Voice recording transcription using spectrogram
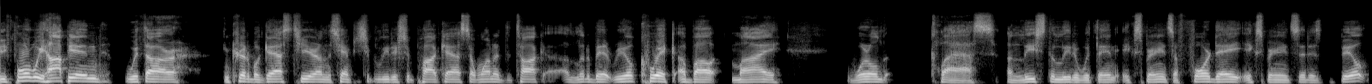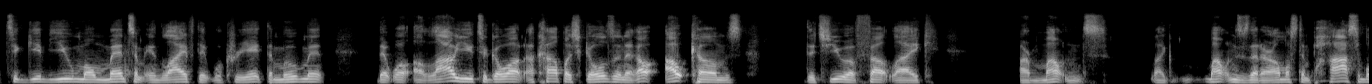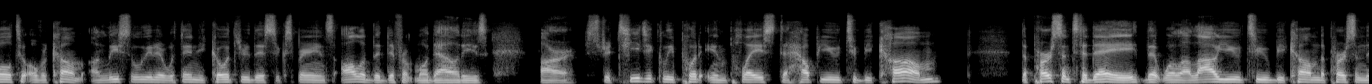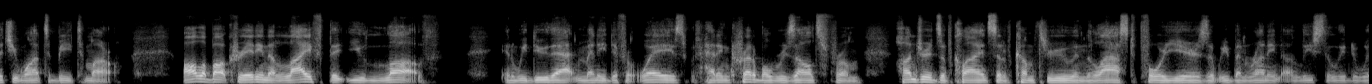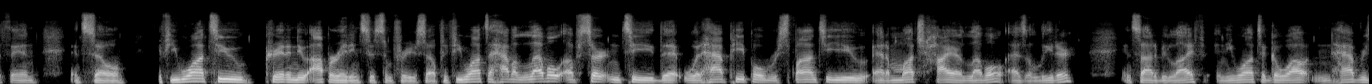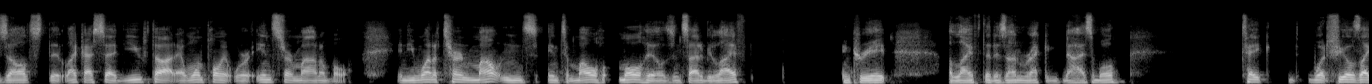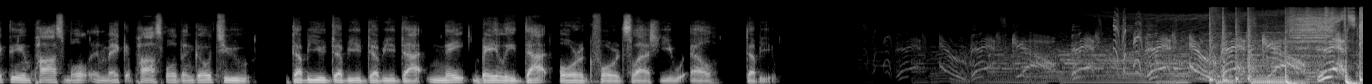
Before we hop in with our incredible guest here on the Championship Leadership Podcast, I wanted to talk a little bit, real quick, about my world class Unleash the Leader Within experience, a four day experience that is built to give you momentum in life that will create the movement that will allow you to go out and accomplish goals and out- outcomes that you have felt like are mountains like mountains that are almost impossible to overcome. Unleash the leader within. You go through this experience. All of the different modalities are strategically put in place to help you to become the person today that will allow you to become the person that you want to be tomorrow. All about creating a life that you love and we do that in many different ways. We've had incredible results from hundreds of clients that have come through in the last four years that we've been running Unleash the Leader Within. And so, if you want to create a new operating system for yourself, if you want to have a level of certainty that would have people respond to you at a much higher level as a leader inside of your life, and you want to go out and have results that, like I said, you thought at one point were insurmountable, and you want to turn mountains into mole, molehills inside of your life, and create a life that is unrecognizable. Take what feels like the impossible and make it possible then go to www.natebailey.org forward slash ulw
